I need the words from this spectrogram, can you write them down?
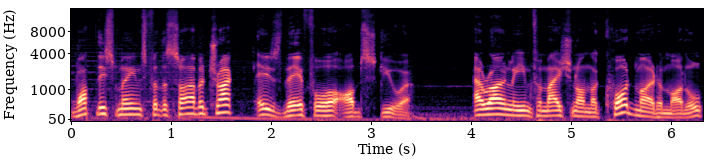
What this means for the Cybertruck is therefore obscure. Our only information on the quad motor model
